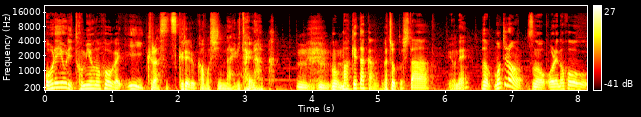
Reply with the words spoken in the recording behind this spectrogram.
俺より富雄の方がいいクラス作れるかもしんないみたいな。うんうんもう負けた感がちょっとしたよね。そのもちろんその俺の方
